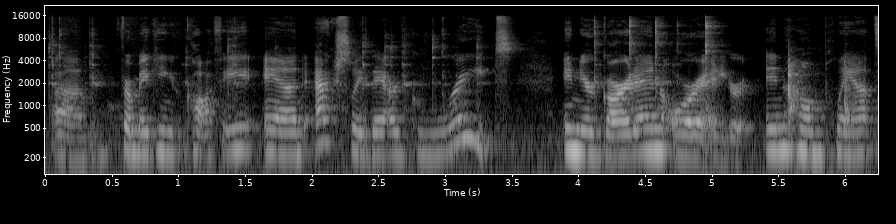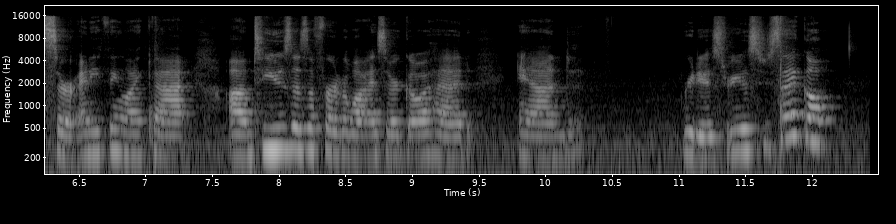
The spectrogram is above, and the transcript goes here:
um, from making your coffee. And actually, they are great in your garden or at your in-home plants or anything like that um, to use as a fertilizer. Go ahead and reduce, reuse, recycle.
